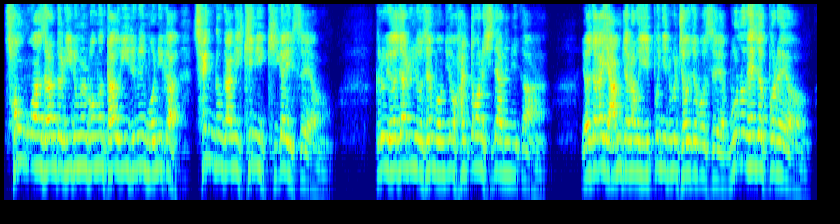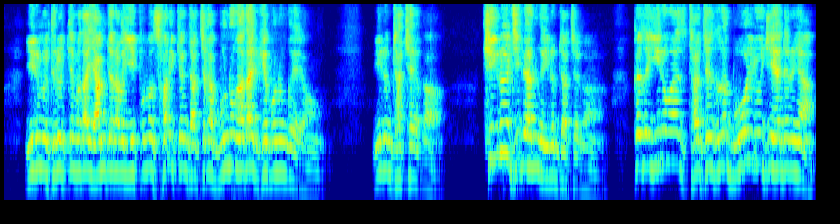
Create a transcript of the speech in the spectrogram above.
성공한 사람들 이름을 보면 다 이름이 뭐니까 생동감이 김이 기가 있어요. 그리고 여자는 요새 뭡니까 활동하는 시대 아닙니까? 여자가 얌전하고 이쁜 이름을 지어줘보세요. 무능해져 버려요. 이름을 들을 때마다 얌전하고 이쁘면 선입견 자체가 무능하다 이렇게 보는 거예요. 이름 자체가. 기를 지배하는 거예요, 이름 자체가. 그래서 이름 자체에서 뭘 유지해야 되느냐.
